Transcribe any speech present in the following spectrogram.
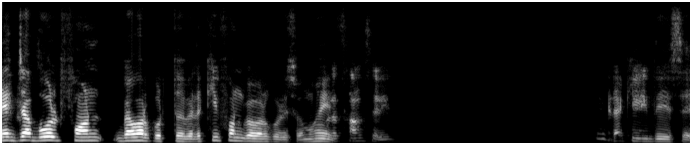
নেকজা বোল্ড ফন্ট ব্যবহার করতে হবে। এটা কি ফন্ট ব্যবহার করেছ মহিত এটা সানসেরি এটা কি দিয়েছে?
